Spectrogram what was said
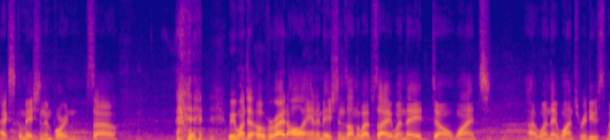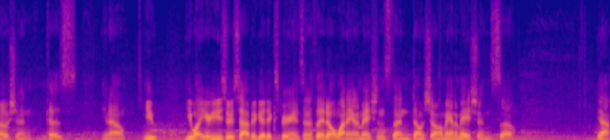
exclamation important. So we want to override all animations on the website when they don't want, uh, when they want to reduce motion, because, you know, you, you want your users to have a good experience, and if they don't want animations, then don't show them animations, so yeah.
